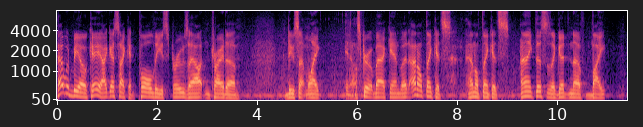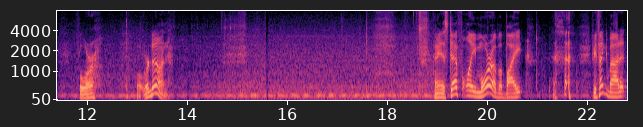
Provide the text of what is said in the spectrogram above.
that would be okay. I guess I could pull these screws out and try to do something like, you know, screw it back in, but I don't think it's I don't think it's I think this is a good enough bite for what we're doing. I mean, it's definitely more of a bite. if you think about it,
